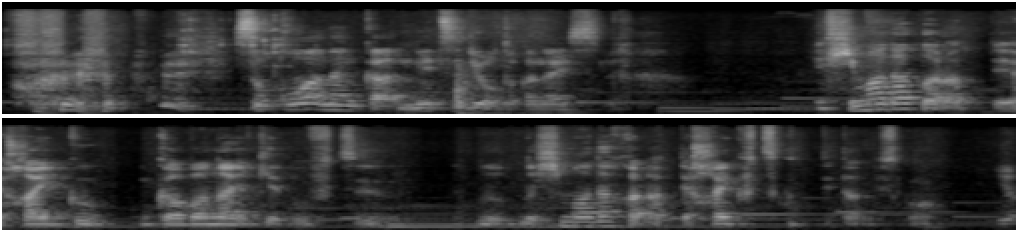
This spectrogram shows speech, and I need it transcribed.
そこはなんか熱量とかないですね。暇だからって俳句浮かばないけど普通暇だからって俳句作ってたんですか？いや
